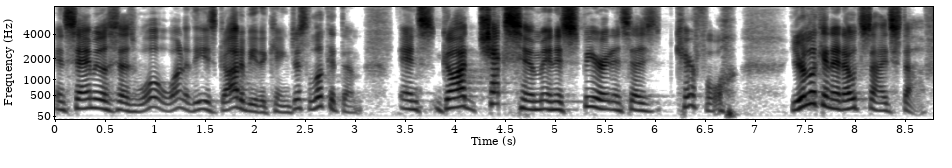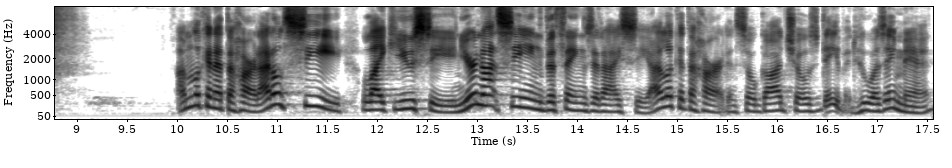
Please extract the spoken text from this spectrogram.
And Samuel says, Whoa, one of these got to be the king. Just look at them. And God checks him in his spirit and says, Careful, you're looking at outside stuff. I'm looking at the heart. I don't see like you see, and you're not seeing the things that I see. I look at the heart. And so God chose David, who was a man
